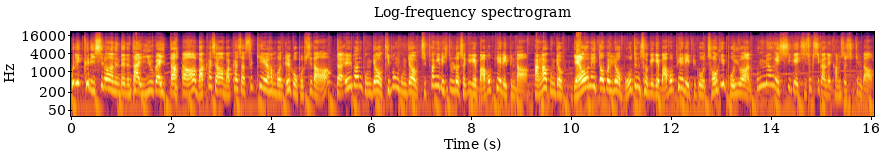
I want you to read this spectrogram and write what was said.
프리클이 싫어하는 데는 다 이유가 있다. 자 마카샤 마카샤 스킬 한번 읽어봅시다. 자 일반 공격 기본 공격 지팡이를 휘둘러 적에게 마법 피해를 입힌다 강화 공격 예언의 W 모든 적에게 마법 피해를 입히고 적이 보유한 운명의 시계 지속 시간을 감소시킨다.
